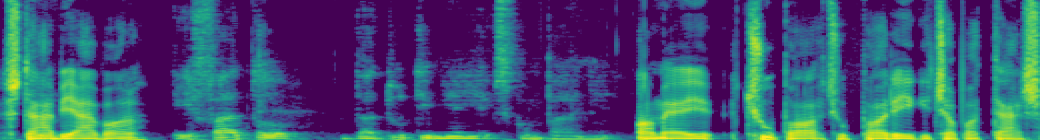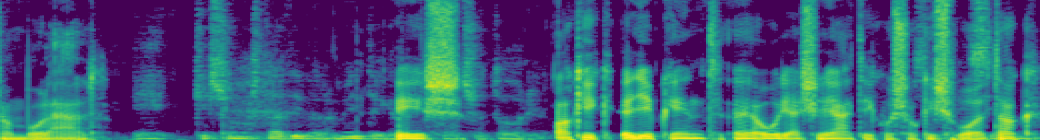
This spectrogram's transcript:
stábjával, e fatto da tutti i miei ex compagni amely csupa-csupa régi csapattársamból áll, És akik egyébként óriási játékosok is voltak.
